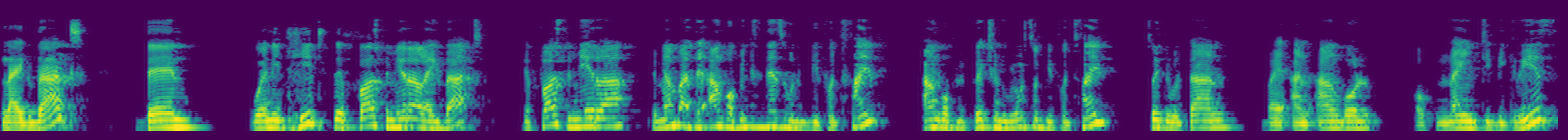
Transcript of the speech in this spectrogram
like that. Then when it hits the first mirror like that the first mirror remember the angle of incidence will be 45 angle of reflection will also be 45 so it will turn by an angle of 90 degrees.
